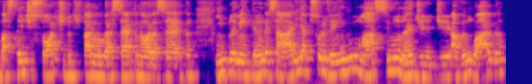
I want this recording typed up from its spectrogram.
bastante sorte de estar no lugar certo na hora certa, implementando essa área e absorvendo o máximo, né, de, de a vanguarda,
